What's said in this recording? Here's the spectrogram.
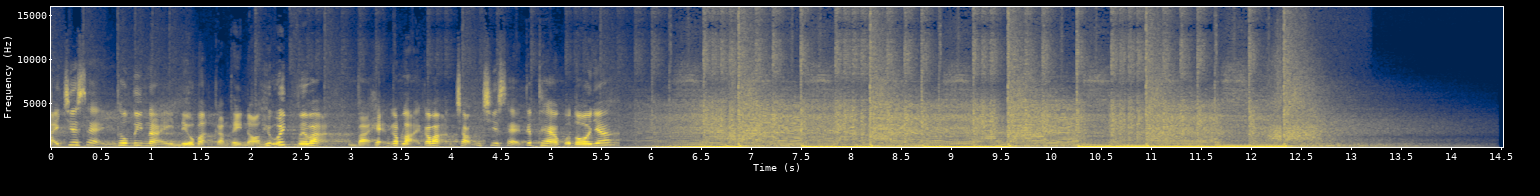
Hãy chia sẻ những thông tin này nếu bạn cảm thấy nó hữu ích với bạn và hẹn gặp lại các bạn trong chia sẻ tiếp theo của tôi nhé.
